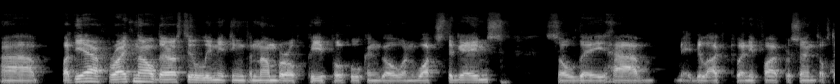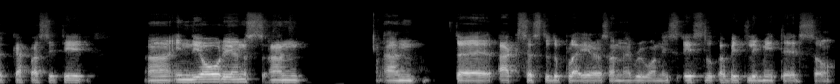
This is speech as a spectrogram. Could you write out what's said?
Uh, but yeah, right now they are still limiting the number of people who can go and watch the games. So they have maybe like 25% of the capacity uh, in the audience, and and the access to the players and everyone is, is a bit limited. So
